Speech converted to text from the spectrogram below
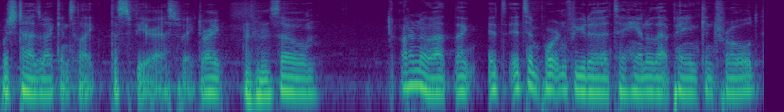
which ties back into like the sphere aspect, right? Mm-hmm. So. I don't know. I, like it's it's important for you to to handle that pain controlled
